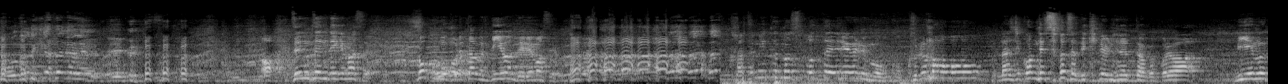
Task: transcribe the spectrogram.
戻り方がね。あ全然できます。僕もこれ多分 D1 出れますよ。和美君のスポットやるよりもこう車をラジコンで操作できるようになった方がこれは BM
